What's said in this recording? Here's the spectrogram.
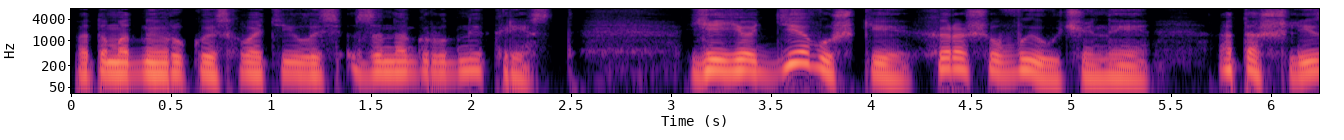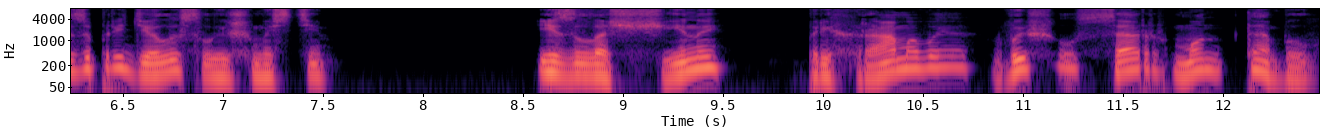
потом одной рукой схватилась за нагрудный крест. Ее девушки, хорошо выученные, отошли за пределы слышимости. Из лощины, прихрамывая, вышел сэр Монтебл.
